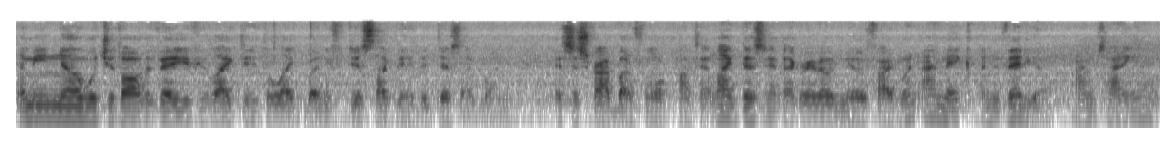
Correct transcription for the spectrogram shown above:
Let me know what you thought of the video. If you liked it, hit the like button. If you disliked it, hit the dislike button. Hit the subscribe button for more content like this, and hit that gray bell to be notified when I make a new video. I'm signing out.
